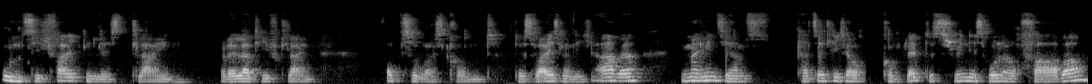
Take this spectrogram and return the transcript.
und sich falten lässt, klein, relativ klein. Ob sowas kommt, das weiß man nicht. Aber immerhin, sie haben es tatsächlich auch komplett, das Schwinn ist wohl auch fahrbar,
